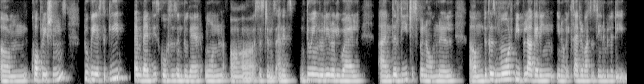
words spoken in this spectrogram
um, corporations to basically embed these courses into their own uh, systems. And it's doing really, really well. And the reach is phenomenal um, because more people are getting, you know, excited about sustainability.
